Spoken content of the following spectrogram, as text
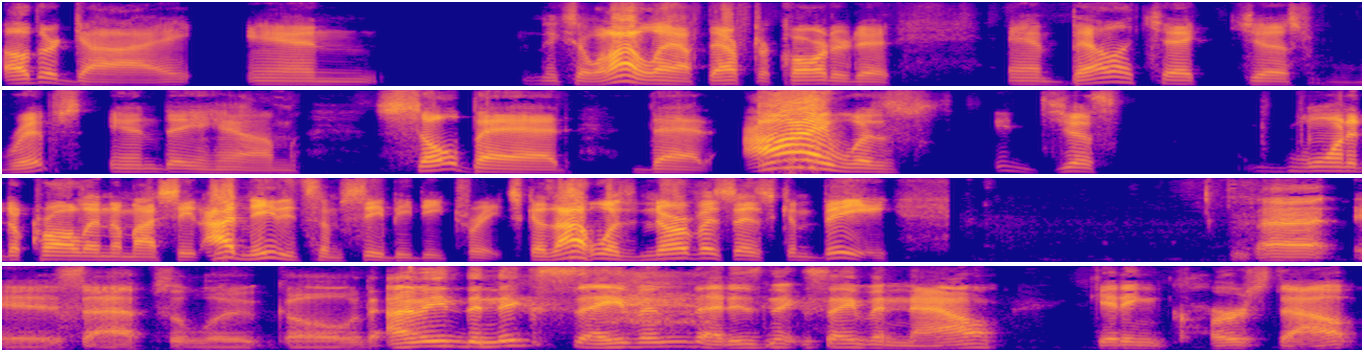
other guy. And Nick said, Well, I left after Carter did. And Belichick just rips into him so bad that I was just wanted to crawl into my seat. I needed some CBD treats because I was nervous as can be. That is absolute gold. I mean, the Nick Saban that is Nick Saban now getting cursed out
